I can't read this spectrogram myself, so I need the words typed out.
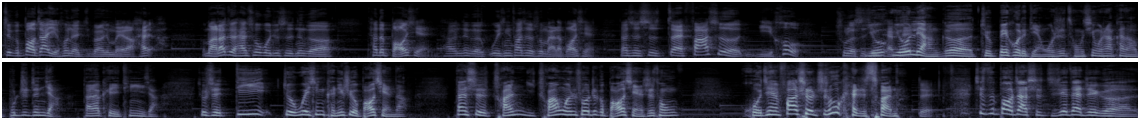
这个爆炸以后呢，基本上就没了。还马大嘴还说过，就是那个他的保险，他那个卫星发射的时候买了保险，但是是在发射以后出了事情有有两个就背后的点，我是从新闻上看到，不知真假，大家可以听一下。就是第一，就卫星肯定是有保险的，但是传传闻说这个保险是从火箭发射之后开始算的。对，这次爆炸是直接在这个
